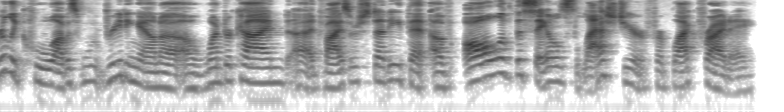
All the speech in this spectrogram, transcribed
really cool. I was reading on a, a Wunderkind uh, advisor study that of all of the sales last year for Black Friday,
